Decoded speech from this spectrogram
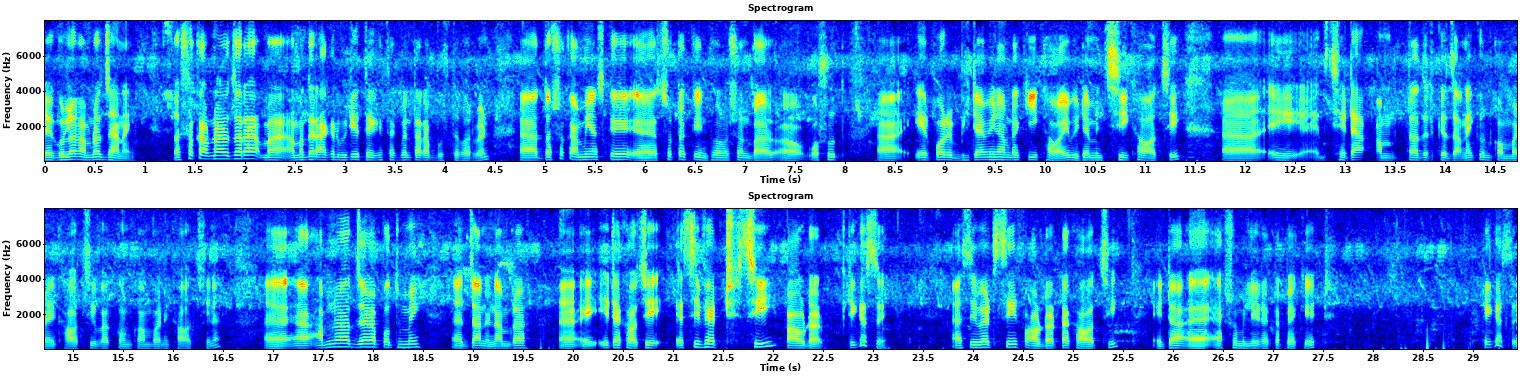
রেগুলার আমরা জানাই। দর্শক, আপনারা যারা আমাদের আগের ভিডিও দেখে থাকবেন, তারা বুঝতে পারবেন। দর্শক, আমি আজকে ছোট্ট একটা ইনফরমেশন বা ওষুধ এরপরে ভিটামিন আমরা কি খাওয়াই? ভিটামিন সি খাওয়াচ্ছি। এই, সেটা আপনাদেরকে জানাই কোন কোম্পানি খাওয়াচ্ছি বা কোন কোম্পানি খাওয়াচ্ছি না। আপনারা যারা প্রথমেই জানেন, আমরা এটা খাওয়াচ্ছি অ্যাসিভেট সি পাউডার ঠিক আছে? অ্যাসিভেট সি পাউডারটা খাওয়াচ্ছি। এটা একশো মিলির একটা প্যাকেট ঠিক আছে?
